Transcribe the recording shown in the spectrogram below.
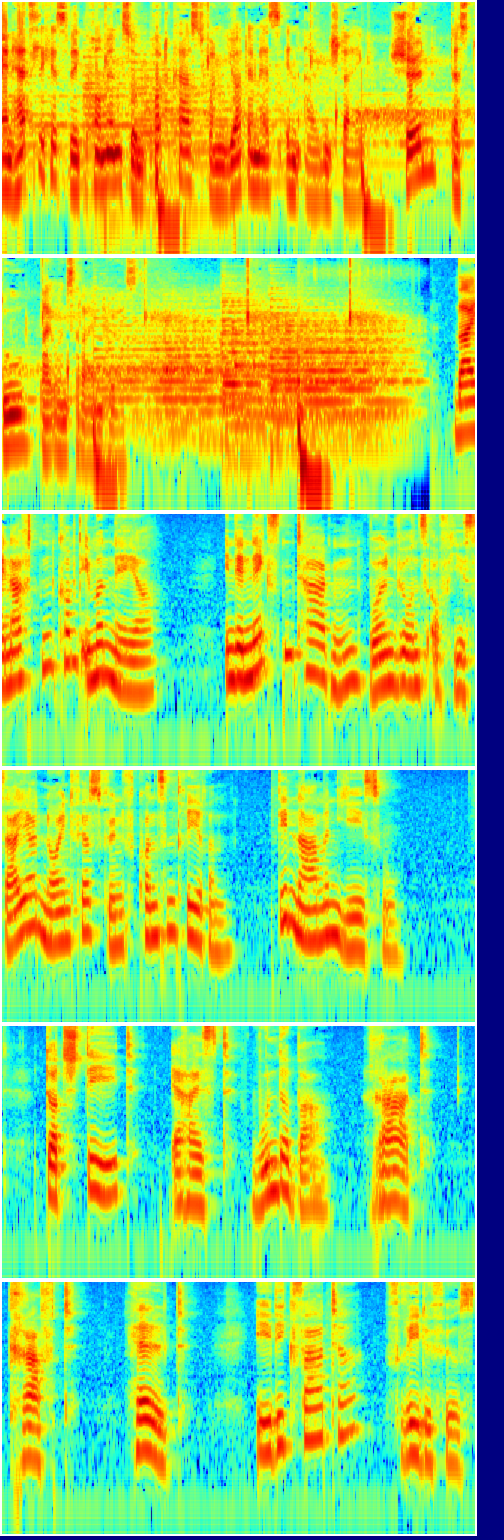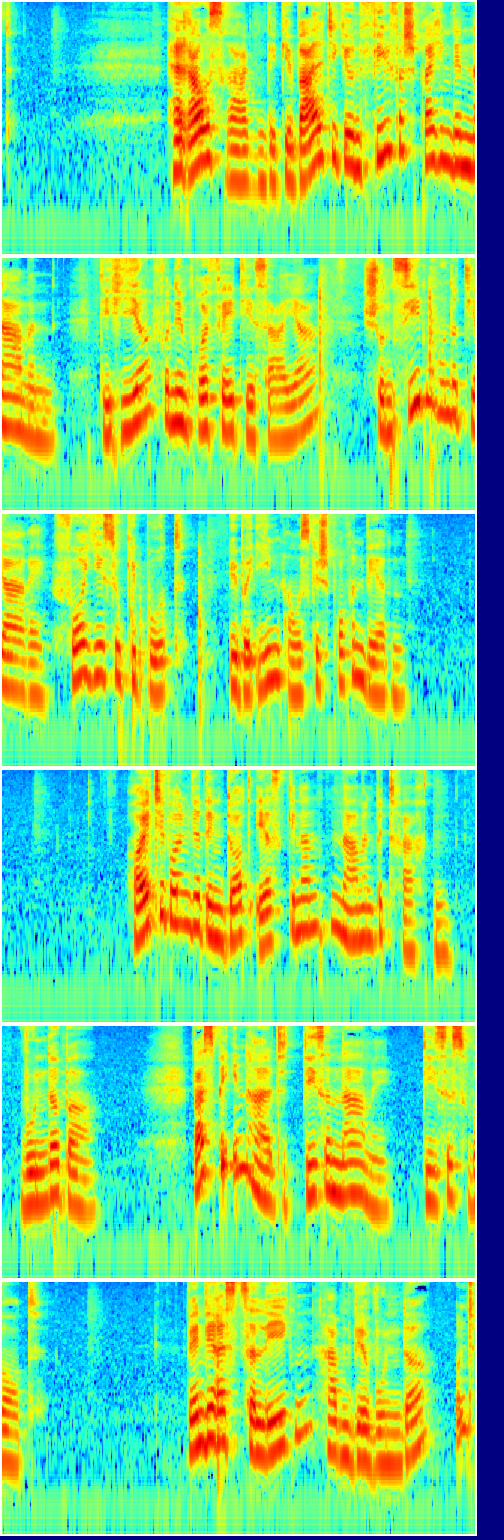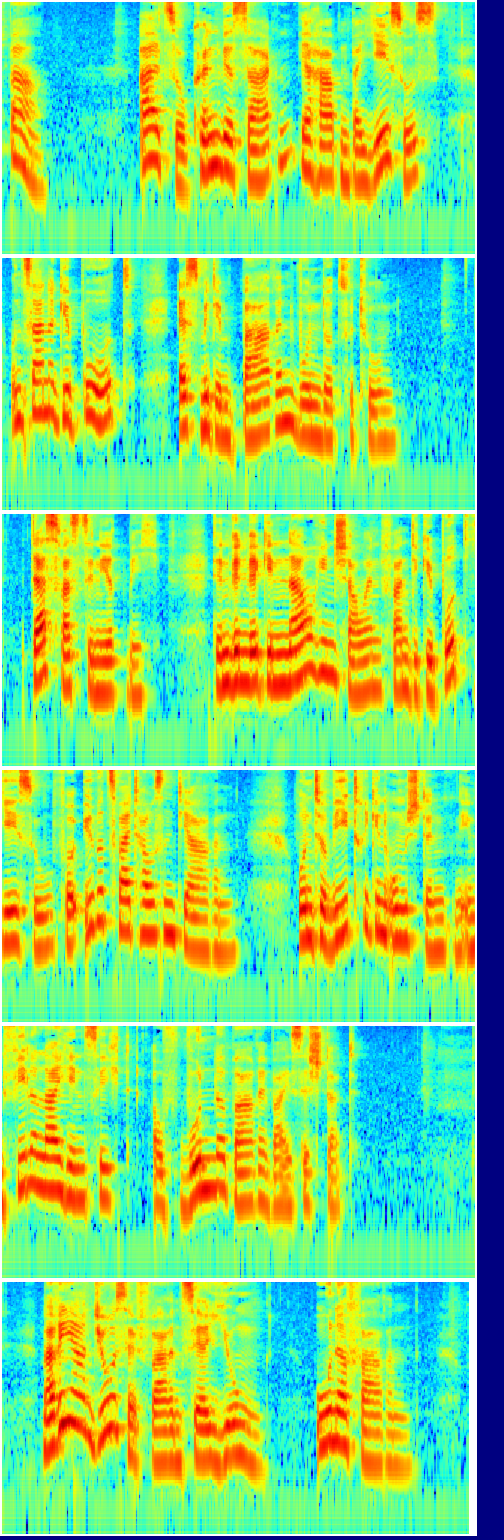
Ein herzliches Willkommen zum Podcast von JMS in Aldensteig. Schön, dass du bei uns reinhörst. Weihnachten kommt immer näher. In den nächsten Tagen wollen wir uns auf Jesaja 9, Vers 5 konzentrieren. Den Namen Jesu. Dort steht, er heißt wunderbar, Rat, Kraft, Held, Ewigvater, Friedefürst. Herausragende, gewaltige und vielversprechende Namen, die hier von dem Prophet Jesaja schon 700 Jahre vor Jesu Geburt über ihn ausgesprochen werden. Heute wollen wir den dort erstgenannten Namen betrachten. Wunderbar. Was beinhaltet dieser Name, dieses Wort? Wenn wir es zerlegen, haben wir Wunder und Bar. Also können wir sagen, wir haben bei Jesus und seiner Geburt es mit dem baaren Wunder zu tun. Das fasziniert mich, denn wenn wir genau hinschauen, fand die Geburt Jesu vor über 2000 Jahren unter widrigen Umständen in vielerlei Hinsicht auf wunderbare Weise statt. Maria und Josef waren sehr jung, unerfahren,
